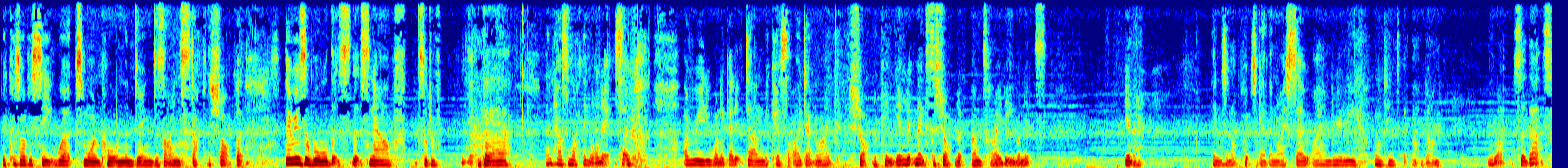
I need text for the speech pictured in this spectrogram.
because obviously work's more important than doing design stuff for the shop but there is a wall that's that's now sort of bare and has nothing on it so I really want to get it done because I don't like the shop looking it makes the shop look untidy when it's you know things are not put together nice so I am really wanting to get that done right so that's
